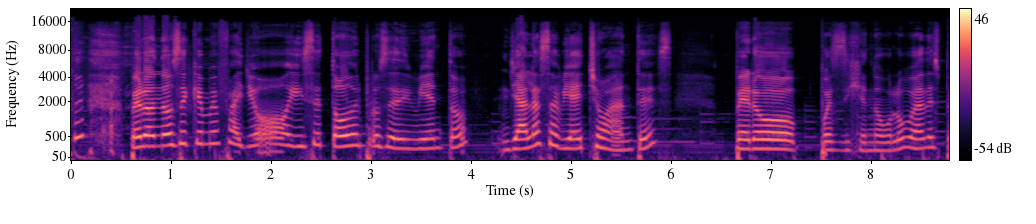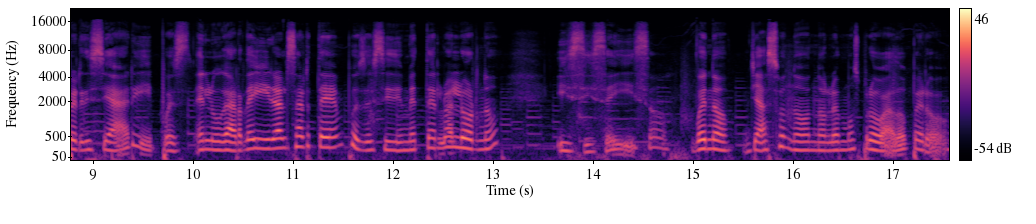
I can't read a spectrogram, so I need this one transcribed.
Pero no sé qué me falló. Hice todo el procedimiento. Ya las había hecho antes. Pero pues dije, no lo voy a desperdiciar. Y pues en lugar de ir al sartén, pues decidí meterlo al horno. Y sí se hizo. Bueno, ya sonó, no lo hemos probado, pero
